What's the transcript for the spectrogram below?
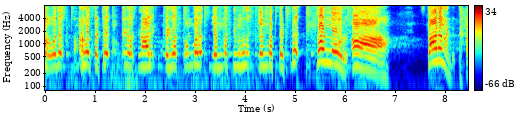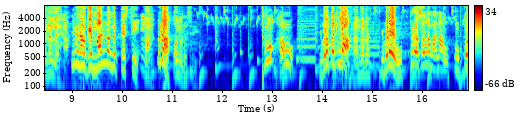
അറുപത് അറുപത്തെട്ട് എഴുപത്തിനാല് എഴുപത്തൊമ്പത് എൺപത്തിമൂന്ന് എൺപത്തെട്ട് തൊണ്ണൂറ്. ആ സ്ഥാനം കണ്ടു. കണ്ടല്ലേ? ഇനി നമുക്ക് ഈ മണ്ണൊന്ന് ടെസ്റ്റ് ചെയ്യാം. കേട്ടോ? ഒന്ന് ടെസ്റ്റ് ചെയ്യാം. ഹൗ. ഇവിടെ പറ്റില്ല. എന്താണ് ഇവിടെ ഉപ്പ് രസമുള്ള മണ്ണാ ഉപ്പ് ഉപ്പ്.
